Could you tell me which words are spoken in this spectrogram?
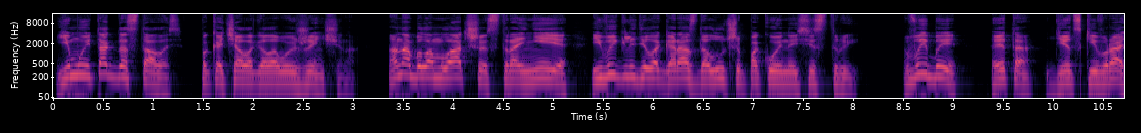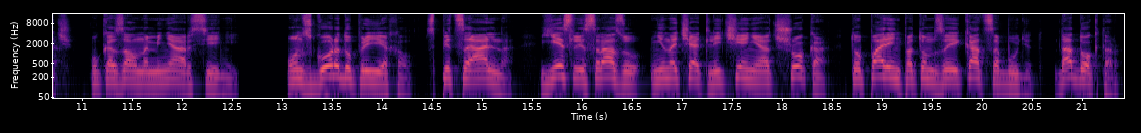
Ему и так досталось», – покачала головой женщина. Она была младше, стройнее и выглядела гораздо лучше покойной сестры. «Вы бы...» «Это детский врач», – указал на меня Арсений. «Он с городу приехал. Специально. Если сразу не начать лечение от шока, то парень потом заикаться будет. Да, доктор?»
